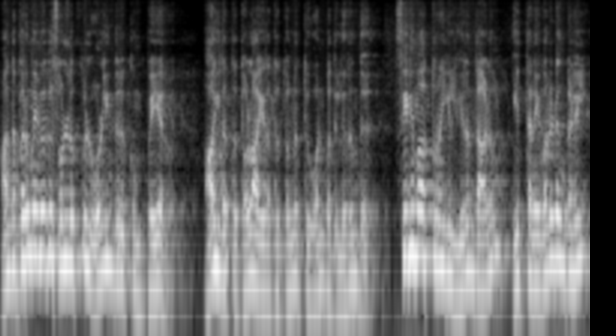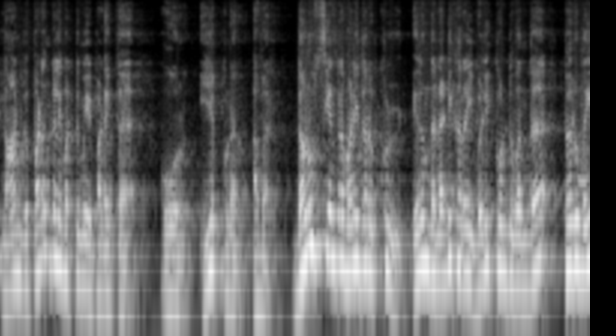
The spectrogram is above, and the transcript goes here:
அந்த பெருமைமிகு சொல்லுக்குள் ஒளிந்திருக்கும் பெயர் ஆயிரத்து தொள்ளாயிரத்து தொண்ணூத்தி ஒன்பதிலிருந்து சினிமா துறையில் இருந்தாலும் இத்தனை வருடங்களில் நான்கு படங்களை மட்டுமே படைத்த ஓர் இயக்குனர் அவர். தனுஷ் என்ற மனிதருக்குள் இருந்த நடிகரை வெளிக்கொண்டு வந்த பெருமை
